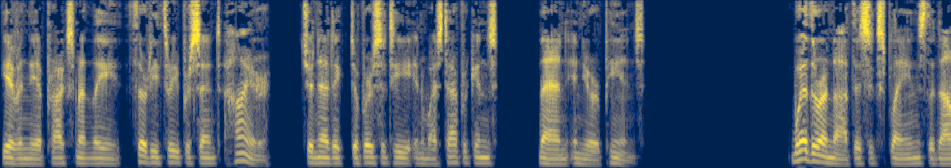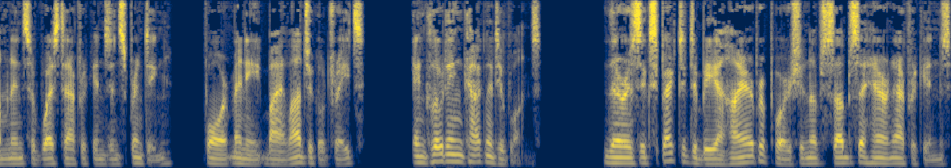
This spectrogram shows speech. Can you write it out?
given the approximately 33% higher genetic diversity in West Africans than in Europeans. Whether or not this explains the dominance of West Africans in sprinting for many biological traits, including cognitive ones, there is expected to be a higher proportion of sub Saharan Africans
